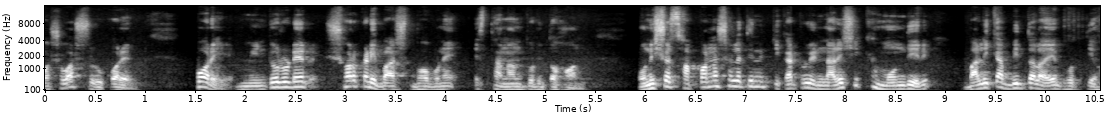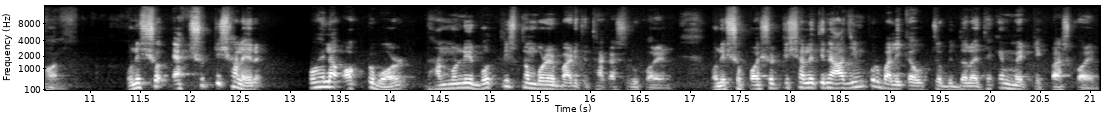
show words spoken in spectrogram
বসবাস শুরু করেন। পরে মিন্টো রোডের সরকারি বাসভবনে স্থানান্তরিত হন। উনিশশো ছাপ্পান্ন সালে তিনি টিকাটুলির নারী শিক্ষা মন্দির বালিকা বিদ্যালয়ে ভর্তি হন। উনিশশো একষট্টি সালের পহেলা অক্টোবর ধানমন্ডির বত্রিশ নম্বরের বাড়িতে থাকা শুরু করেন। উনিশশো পঁয়ষট্টি সালে তিনি আজিমপুর বালিকা উচ্চ বিদ্যালয় থেকে মেট্রিক পাশ করেন।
